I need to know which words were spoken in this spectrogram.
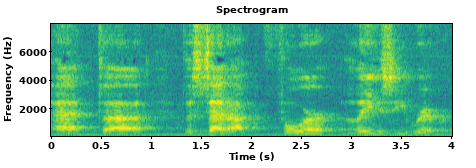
at uh, the setup for Lazy River.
